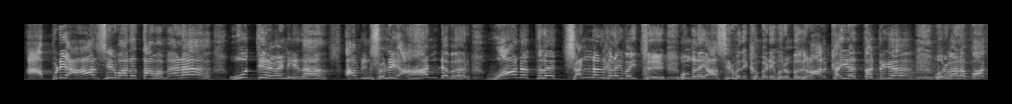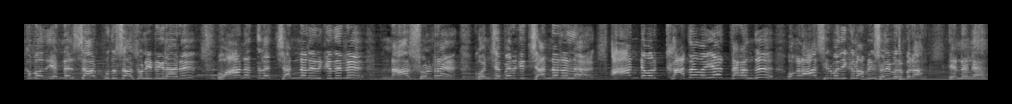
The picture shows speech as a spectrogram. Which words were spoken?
அப்படியே ஆசீர்வாதத்தை அவன் மேல ஊத்திர வேண்டியதான் அப்படின்னு சொல்லி ஆண்டவர் வானத்துல ஜன்னல்களை வைத்து உங்களை ஆசீர்வதிக்கும்படி விரும்புகிறார். கையை தட்டுங்க. ஒருவேளை பார்க்கும்போது என்ன சார் புதுசா சொல்லிட்டு இருக்கிறாரு? வானத்துல ஜன்னல் இருக்குதுன்னு நான் சொல்றேன். கொஞ்சம் பேருக்கு ஜன்னல் இல்ல. ஆண்டவர் கதவையே திறந்து உங்களை ஆசீர்வதிக்கணும் அப்படின்னு சொல்லி விரும்புறார். என்னங்க?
